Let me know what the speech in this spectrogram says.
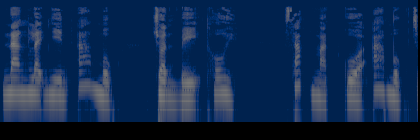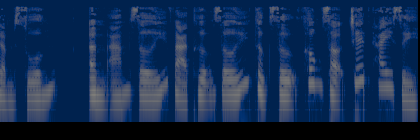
nàng lại nhìn A Mục, chuẩn bị thôi. Sắc mặt của A Mục trầm xuống. Âm ám giới và thượng giới thực sự không sợ chết hay gì.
